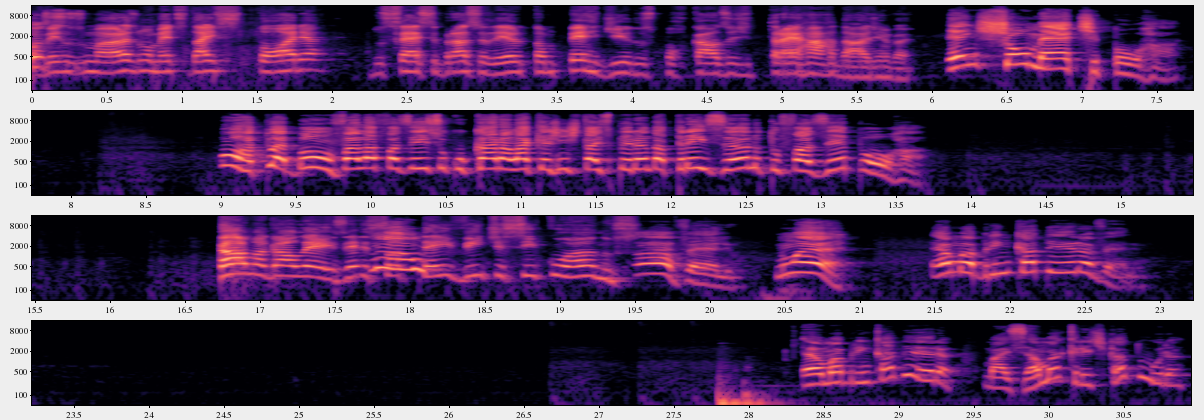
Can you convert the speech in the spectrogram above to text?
Talvez os maiores momentos da história do CS brasileiro estão perdidos por causa de tryhardagem, velho. Encheu o match, porra. Porra, tu é bom? Vai lá fazer isso com o cara lá que a gente tá esperando há três anos tu fazer, porra. Calma, Gaules, ele não. só tem 25 anos. Ah, velho, não é? É uma brincadeira, velho. É uma brincadeira, mas é uma crítica dura.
